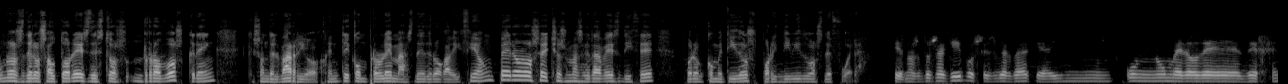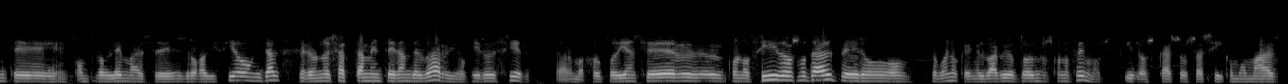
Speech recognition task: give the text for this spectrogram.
Algunos de los autores de estos robos creen que son del barrio, gente con problemas de drogadicción, pero los hechos más graves, dice, fueron cometidos por individuos de fuera. Nosotros aquí, pues es verdad que hay un, número de, gente con problemas de drogadicción y tal, pero no exactamente eran del barrio, quiero decir. A lo mejor podían ser conocidos o tal, pero, pero bueno, que en el barrio todos nos conocemos. Y los casos así como más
